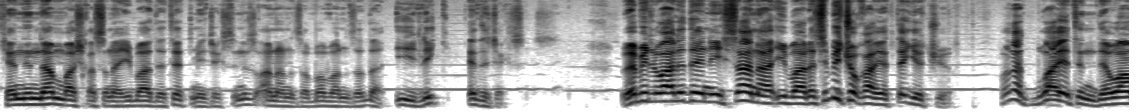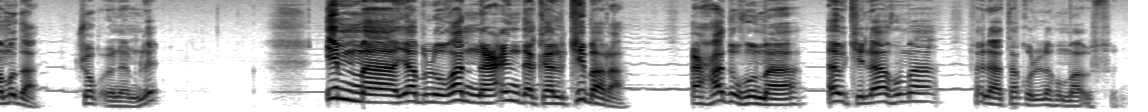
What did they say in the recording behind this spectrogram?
Kendinden başkasına ibadet etmeyeceksiniz. Ananıza babanıza da iyilik edeceksiniz. Ve bil valideyni ihsana ibaresi birçok ayette geçiyor. Fakat bu ayetin devamı da çok önemli. İmma yablughanna indekel kibara ahaduhuma ev kilahuma fela takul lehuma üffün.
